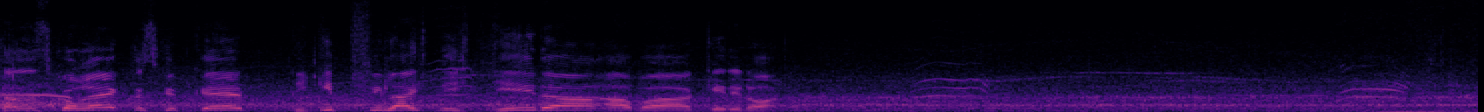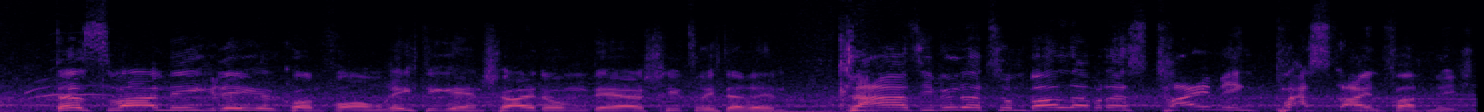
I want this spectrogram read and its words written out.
Das ist korrekt, es gibt Gelb. Die gibt vielleicht nicht jeder, aber geht in Ordnung. Das war nicht regelkonform. Richtige Entscheidung der Schiedsrichterin. Klar, sie will da zum Ball, aber das Timing passt einfach nicht.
